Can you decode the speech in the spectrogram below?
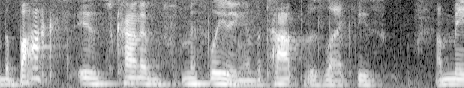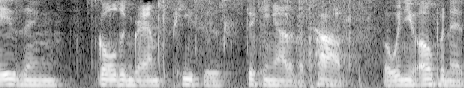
The box is kind of misleading, and the top is like these amazing Golden Grahams pieces sticking out of the top. But when you open it,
